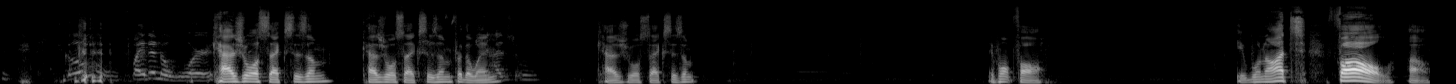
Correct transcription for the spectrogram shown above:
Go fight in a war. Casual sexism. Casual sexism for the win. Casual. Casual sexism. It won't fall. It will not fall. Oh.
